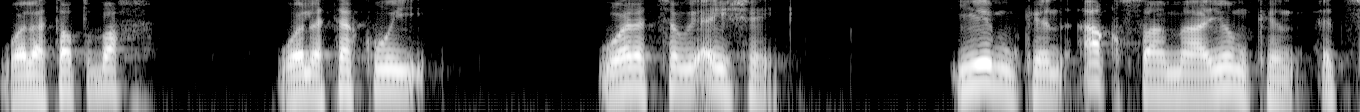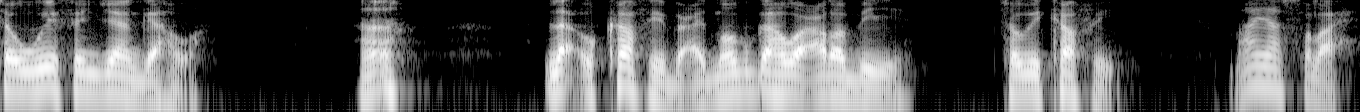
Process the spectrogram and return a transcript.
ولا تطبخ ولا تكوي ولا تسوي أي شيء. يمكن أقصى ما يمكن تسويه فنجان قهوة. ها؟ لا وكافي بعد مو بقهوة عربية تسوي كافي. ما يصلح.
